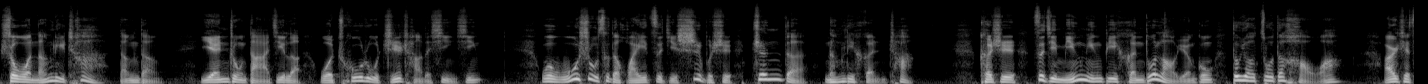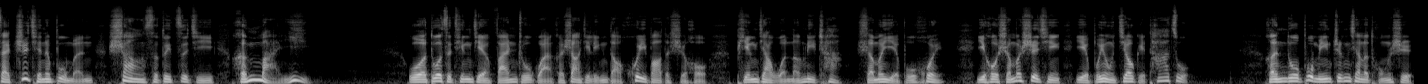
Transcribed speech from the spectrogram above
说我能力差等等，严重打击了我初入职场的信心。我无数次的怀疑自己是不是真的能力很差，可是自己明明比很多老员工都要做得好啊！而且在之前的部门，上司对自己很满意。我多次听见樊主管和上级领导汇报的时候，评价我能力差，什么也不会，以后什么事情也不用交给他做。很多不明真相的同事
